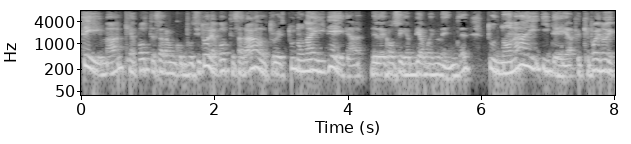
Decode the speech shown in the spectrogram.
tema, che a volte sarà un compositore, a volte sarà altro, e tu non hai idea delle cose che abbiamo in mente, tu non hai idea, perché poi noi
